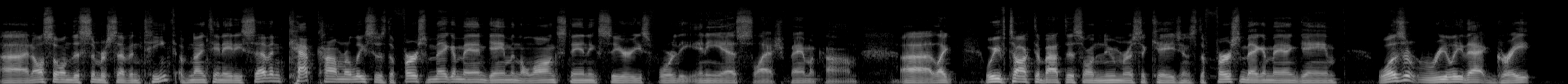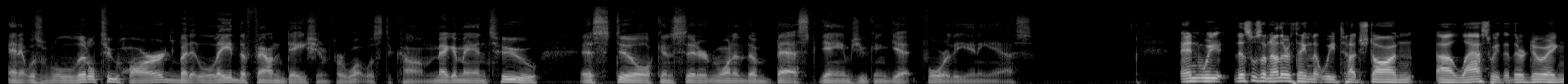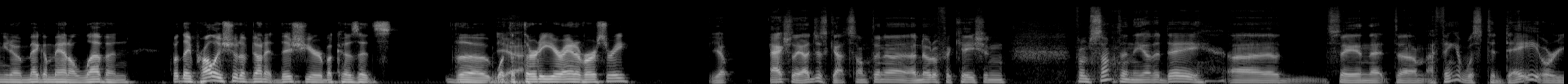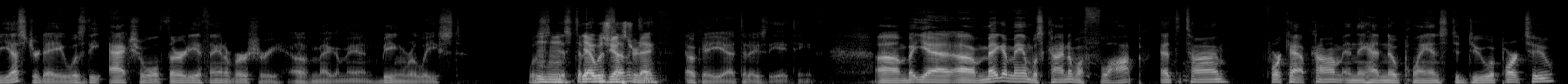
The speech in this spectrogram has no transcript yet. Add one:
Uh, and also on December 17th of 1987, Capcom releases the first Mega Man game in the long-standing series for the NES slash Famicom. Uh, like we've talked about this on numerous occasions, the first Mega Man game wasn't really that great, and it was a little too hard, but it laid the foundation for what was to come. Mega Man 2 is still considered one of the best games you can get for the NES. And we this was another thing that we touched on uh, last week that they're doing, you know, Mega Man 11, but they probably should have done it this year because it's the what the 30 year anniversary. Yep. Actually, I just got something, uh, a notification from something the other day uh, saying that um, I think it was today or yesterday was the actual 30th anniversary of Mega Man being released. Was Mhm. is today Yeah, it was yesterday. 17th? Okay, yeah, today's the 18th. Um, but yeah, uh, Mega Man was kind of a flop at the time for Capcom, and they had no plans to do a part two.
